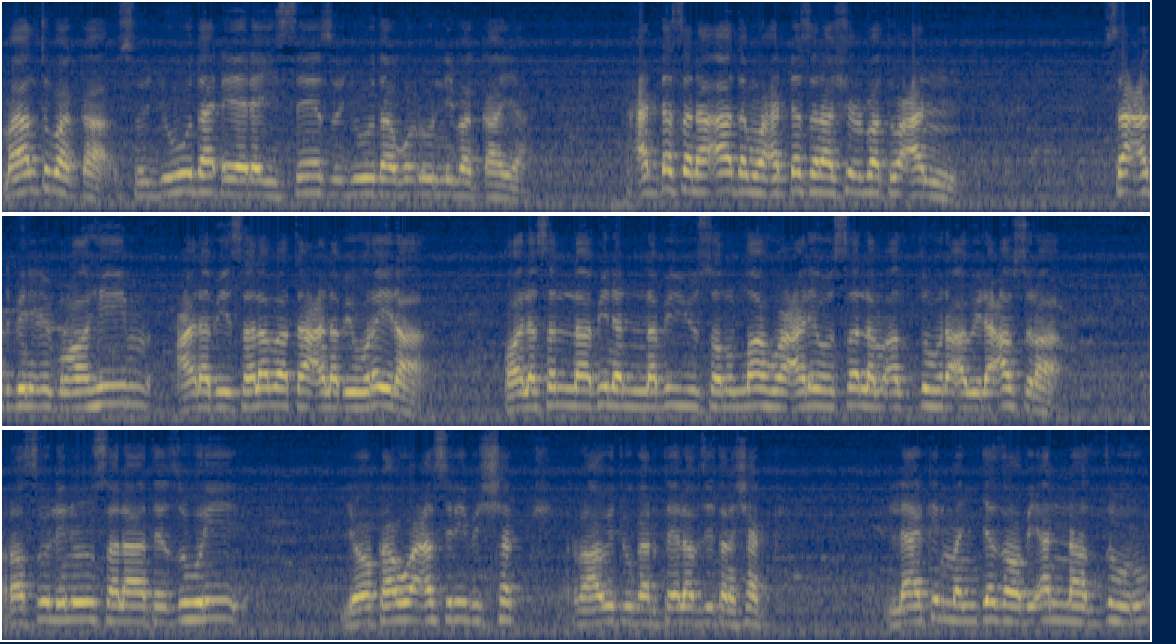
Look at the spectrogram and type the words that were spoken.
maaltu bakka? Sujuuda dheereysee sujuuda godhuun ni bakkaayya. حدثنا آدم وحدثنا شعبة عن سعد بن إبراهيم عن أبي سلمة عن أبي هريرة قال صلى بنا النبي صلى الله عليه وسلم الظهر أو العصر. rasuuliniin salaate zuhurii yookaan waa casrii bishak raawitu gartee lafzii laakin man jazama biannaha الظهر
